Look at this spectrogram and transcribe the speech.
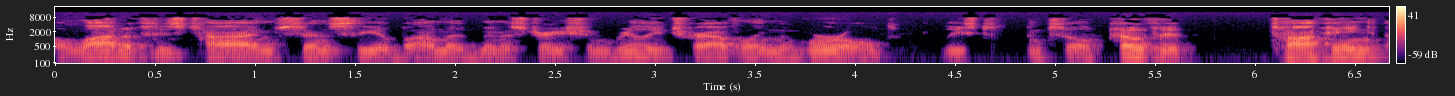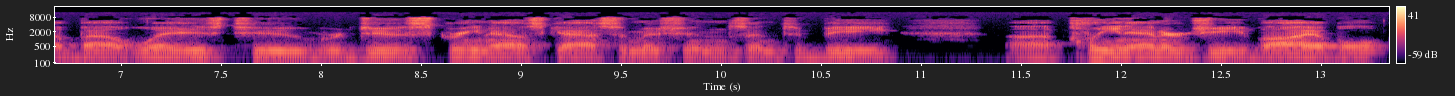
a lot of his time since the Obama administration really traveling the world, at least until COVID, talking about ways to reduce greenhouse gas emissions and to be uh, clean energy viable.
